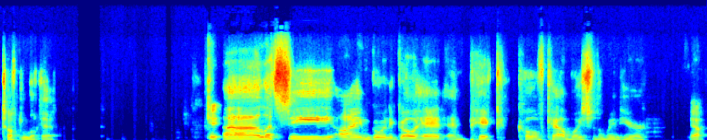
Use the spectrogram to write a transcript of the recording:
tough to look at. Okay. Uh let's see. I'm going to go ahead and pick Cove Cowboys for the win here. Yep.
